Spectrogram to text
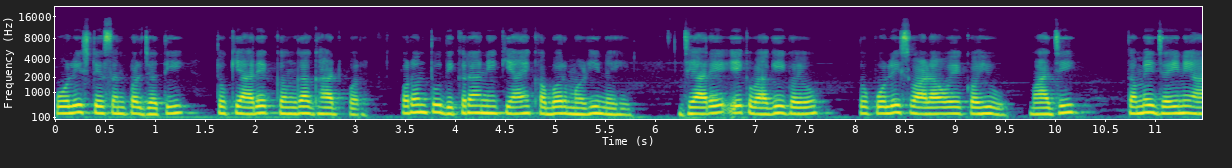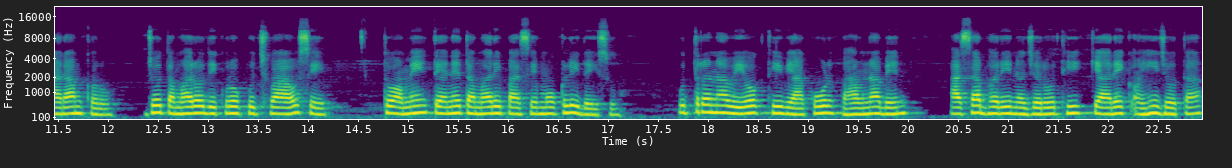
પોલીસ સ્ટેશન પર જતી તો ક્યારેક ગંગા ઘાટ પર. પરંતુ દીકરાની ક્યાંય ખબર મળી નહીં. જ્યારે એક વાગી ગયો, તો પોલીસવાળાઓએ કહ્યું, માજી, તમે જઈને આરામ કરો. જો તમારો દીકરો પૂછવા આવશે, તો અમે તેને તમારી પાસે મોકલી દઈશું. પુત્રના વિયોગથી વ્યાકુળ ભાવનાબેન આશાભરી નજરોથી ક્યારેક અહીં જોતા,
